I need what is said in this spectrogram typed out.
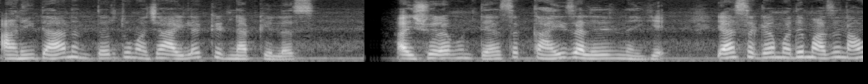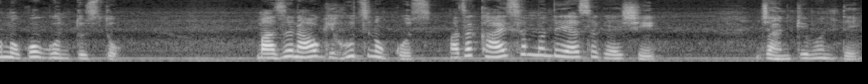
आणि त्यानंतर तू माझ्या आईला किडनॅप केलंस. ऐश्वर्या म्हणते असं काही झालेलं नाही आहे या सगळ्यामध्ये माझं नाव नको गुंतूस तू. माझं नाव घेऊच नकोस. माझा काय संबंध आहे या सगळ्याशी? जानकी म्हणते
